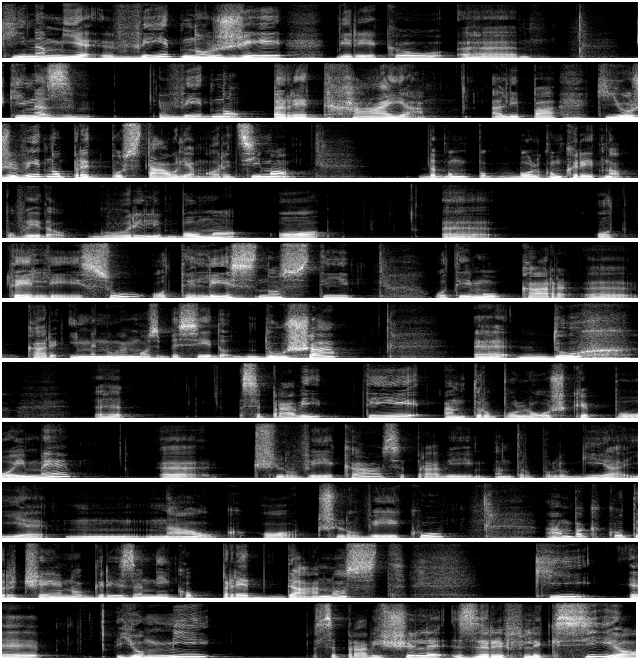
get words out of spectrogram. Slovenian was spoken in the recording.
ki nam je vedno že, bi rekel, eh, ki nas vedno predhaja. Ali pa ki jo že vedno predpostavljamo. Recimo, da bom bolj konkretno povedal, govorili bomo o eh, o telesu, o telesnosti, o tem, kar, eh, kar imenujemo z besedo duša, eh, duh, eh, se pravi, te antropološke pojme človeka, se pravi, antropologija je nauk o človeku. Ampak, kot rečeno, gre za neko predanost, ki eh, jo mi, se pravi, šele z refleksijo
